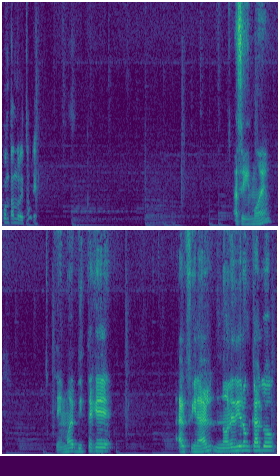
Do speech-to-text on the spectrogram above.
contando la historia. Así mismo es. Así mismo es, viste que al final no le dieron cargo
